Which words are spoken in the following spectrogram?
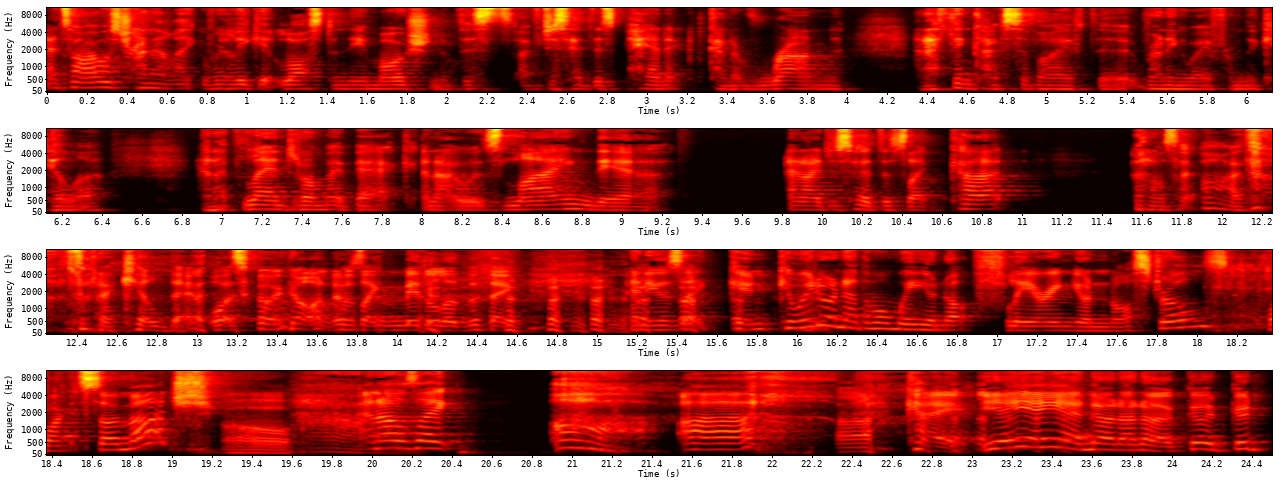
And so I was trying to like really get lost in the emotion of this. I've just had this panicked kind of run. And I think I've survived the running away from the killer. And I've landed on my back and I was lying there and I just heard this like cut. And I was like, oh, I thought, thought I killed that. What's going on? It was like middle of the thing. And he was like, can, can we do another one where you're not flaring your nostrils quite so much? Oh, And I was like, oh, uh, okay. Yeah, yeah, yeah. No, no, no. Good, good.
